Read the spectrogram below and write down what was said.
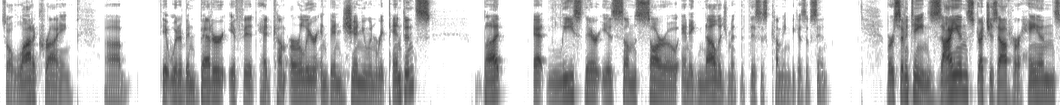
So, a lot of crying. Uh, it would have been better if it had come earlier and been genuine repentance, but at least there is some sorrow and acknowledgement that this is coming because of sin. Verse 17 Zion stretches out her hands,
